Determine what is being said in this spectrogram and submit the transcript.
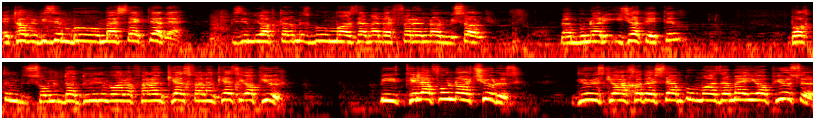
E tabi bizim bu meslekte de bizim yaptığımız bu malzemeler, fırınlar misal ben bunları icat ettim. Baktım sonunda duydum valla falan kes falan kes yapıyor. Bir telefonla açıyoruz. Diyoruz ki arkadaş sen bu malzemeyi yapıyorsun.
